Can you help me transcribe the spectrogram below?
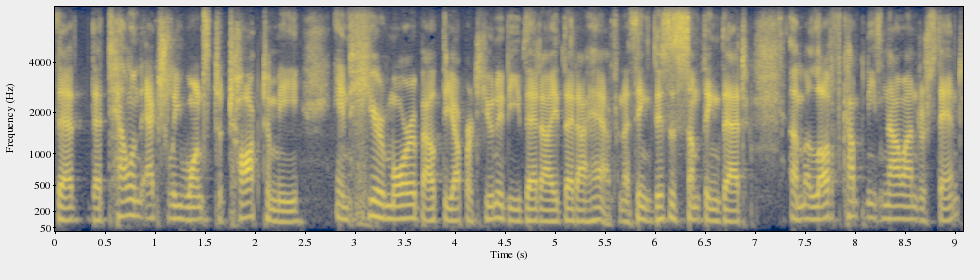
that that talent actually wants to talk to me and hear more about the opportunity that I that I have and I think this is something that um, a lot of companies now understand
